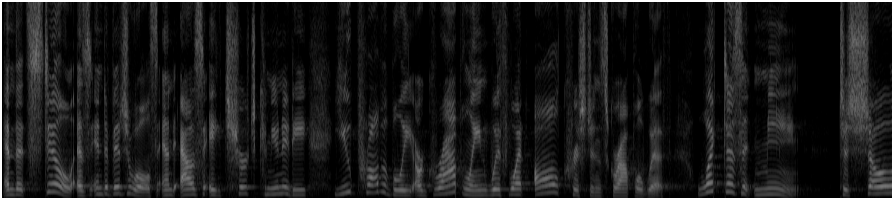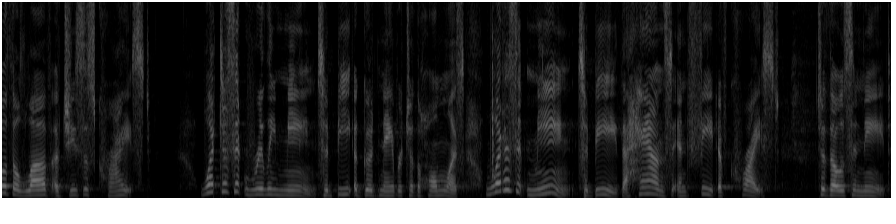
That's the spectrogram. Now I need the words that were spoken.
And that still, as individuals and as a church community, you probably are grappling with what all Christians grapple with. What does it mean to show the love of Jesus Christ? What does it really mean to be a good neighbor to the homeless? What does it mean to be the hands and feet of Christ to those in need?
